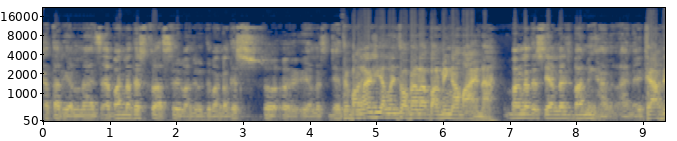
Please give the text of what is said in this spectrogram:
কাতার এয়ারলাইন্স বাংলাদেশ তো আছে মাঝে মধ্যে বাংলাদেশ এয়ারলাইন্স তো বাংলাদেশ এয়ারলাইন্স তো আপনারা বার্মিংহাম আয় না? বাংলাদেশ এয়ারলাইন্স বার্মিংহাম আয় না। এটা আপনি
